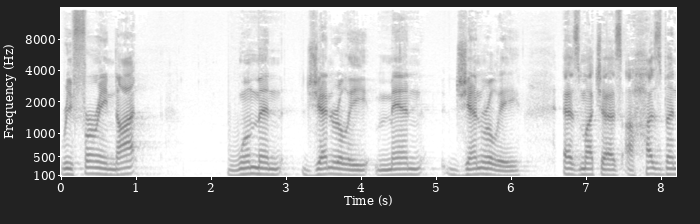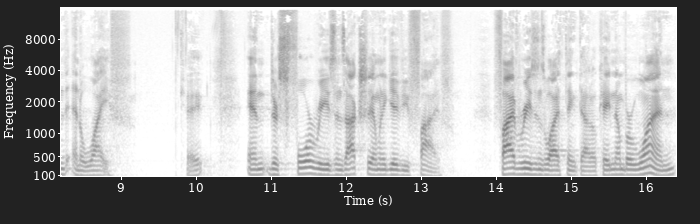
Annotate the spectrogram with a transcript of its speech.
referring not women generally, men generally, as much as a husband and a wife. Okay? And there's four reasons. Actually, I'm going to give you five. Five reasons why I think that. Okay? Number one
